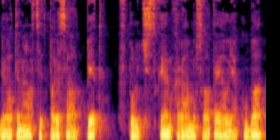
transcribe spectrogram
1955 v poličském chrámu svatého Jakuba,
